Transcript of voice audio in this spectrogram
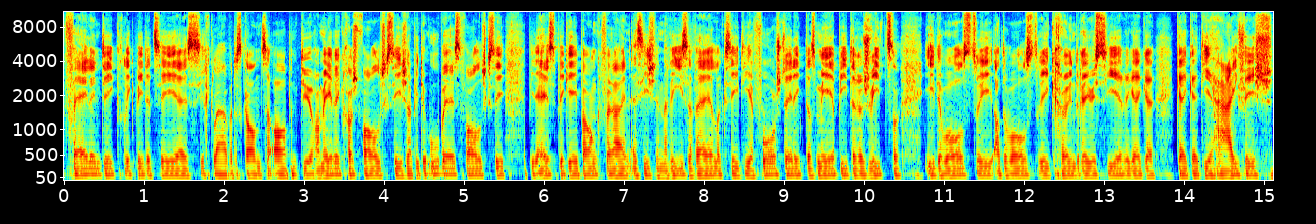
Fehlentwicklung bei der CS. Ich glaube, das ganze Abenteuer Amerika war falsch gewesen, auch bei der UBS falsch bei der SBG Bankverein. Es ist ein riesen Fehler gewesen, die Vorstellung, dass wir bei der Schweizer in der Wall Street, an der Wall Street können reüssieren gegen, gegen die Haifisch,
